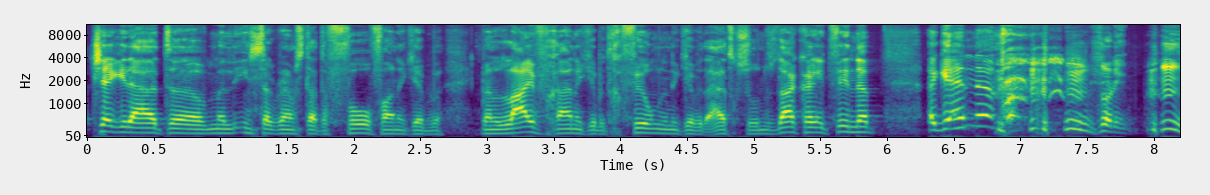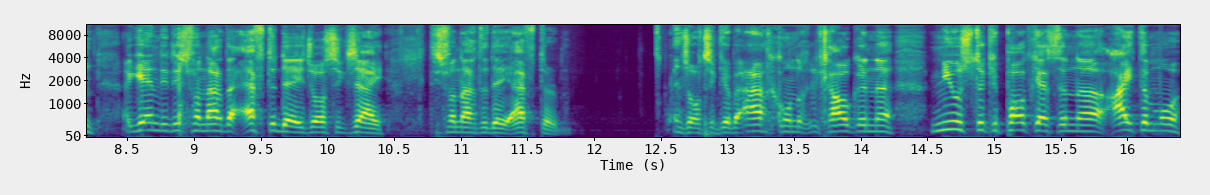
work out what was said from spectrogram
check it out. eh, op mijn Instagram staat er vol van. Ik, heb, ik ben live gegaan. Ik heb het gefilmd en ik heb het uitgezonden. Dus daar kan je het vinden. Again, eh, sorry. Again, dit is vandaag de after day, zoals ik zei. Het is vandaag de day after. En zoals ik heb aangekondigd, ik ga ook een eh, nieuw stukje podcast, een eh, item,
